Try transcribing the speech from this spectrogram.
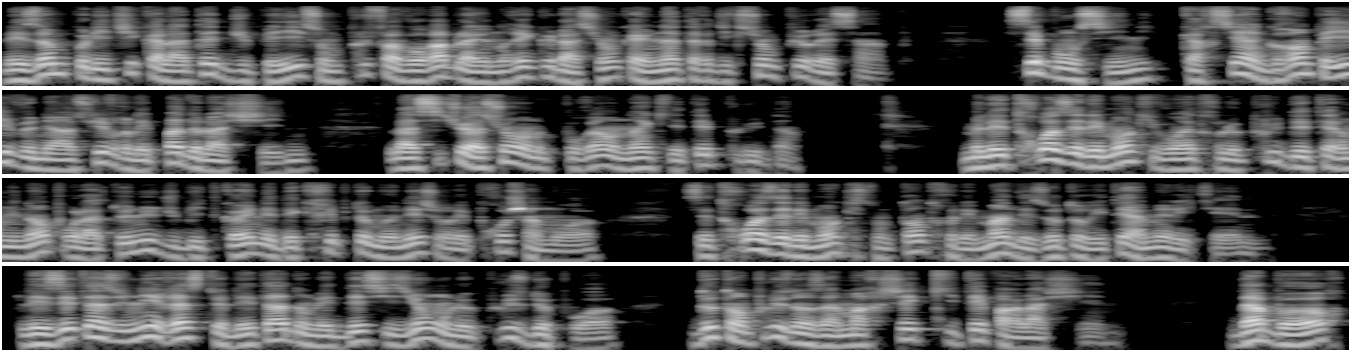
les hommes politiques à la tête du pays sont plus favorables à une régulation qu'à une interdiction pure et simple. C'est bon signe, car si un grand pays venait à suivre les pas de la Chine, la situation pourrait en inquiéter plus d'un. Mais les trois éléments qui vont être le plus déterminants pour la tenue du Bitcoin et des crypto-monnaies sur les prochains mois, ces trois éléments qui sont entre les mains des autorités américaines. Les États-Unis restent l'État dont les décisions ont le plus de poids, d'autant plus dans un marché quitté par la Chine. D'abord,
